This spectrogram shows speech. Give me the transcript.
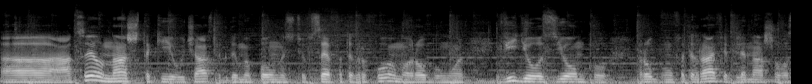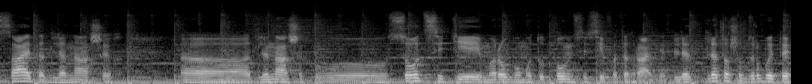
А це наш такий участок, де ми повністю все фотографуємо, робимо відеозйомку, робимо фотографії для нашого сайту, для наших е, для наших о, соцсетей. Ми робимо тут повністю всі фотографії. Для, для того, щоб зробити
